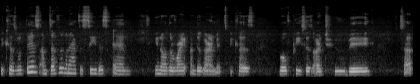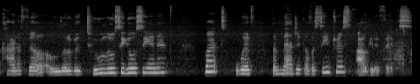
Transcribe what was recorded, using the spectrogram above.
because with this I'm definitely going to have to see this in you know the right undergarments because both pieces are too big. So I kind of feel a little bit too loosey-goosey in it. But with the magic of a seamstress I'll get it fixed.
